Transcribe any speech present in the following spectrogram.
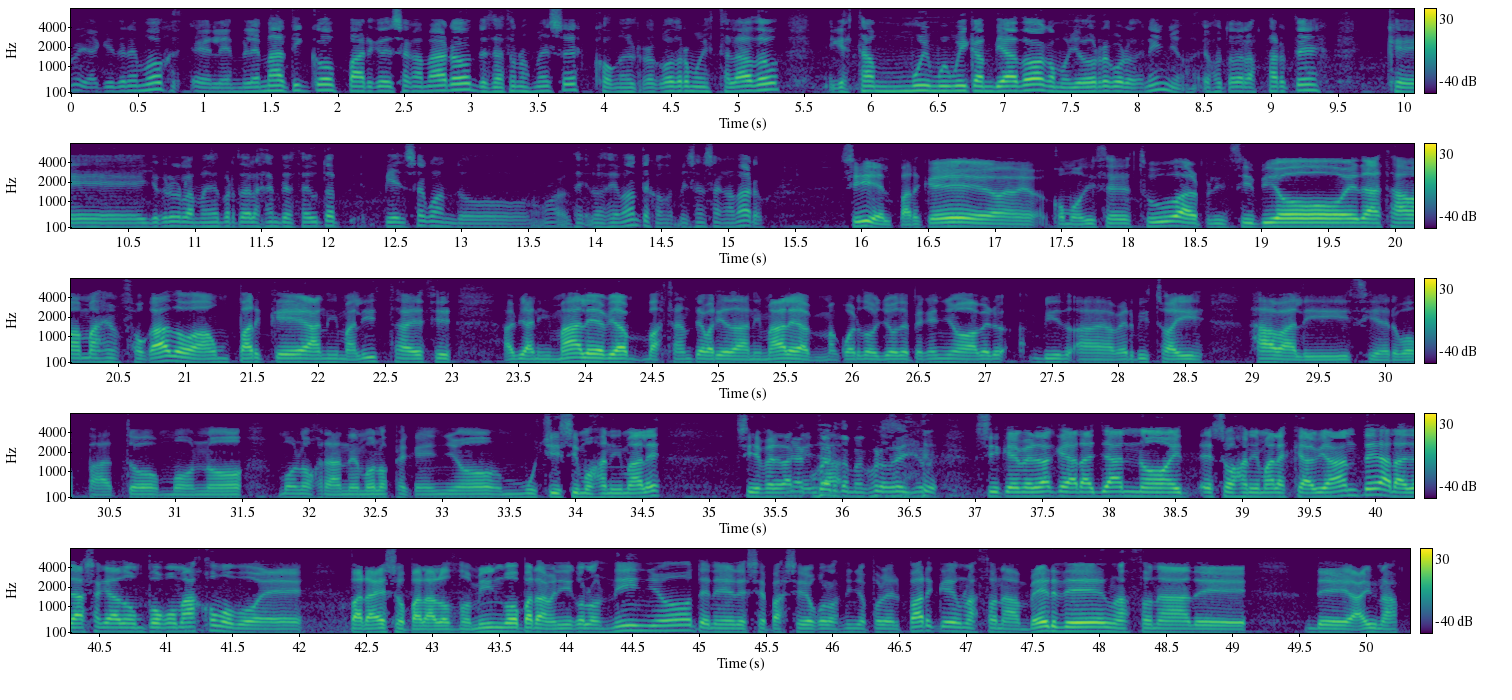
y aquí tenemos el emblemático Parque de San Amaro desde hace unos meses con el rocódromo instalado y que está muy muy muy cambiado a como yo lo recuerdo de niño. Es otra de las partes que yo creo que la mayor parte de la gente de Ceuta piensa cuando, los diamantes, cuando piensa en San Amaro. Sí, el parque, eh, como dices tú, al principio era, estaba más enfocado a un parque animalista, es decir, había animales, había bastante variedad de animales. Me acuerdo yo de pequeño haber, haber visto ahí jabalí, ciervos, patos, monos, monos grandes, monos pequeños, muchísimos animales. Sí, es verdad me acuerdo, me acuerdo de ello. sí que es verdad que ahora ya no hay esos animales que había antes, ahora ya se ha quedado un poco más como pues para eso, para los domingos, para venir con los niños, tener ese paseo con los niños por el parque, una zona verde, una zona de... de hay unos,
